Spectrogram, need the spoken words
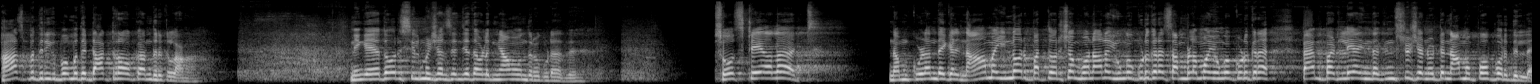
ஆஸ்பத்திரிக்கு போகும்போது டாக்டரா உட்காந்துருக்கலாம் நீங்க ஏதோ ஒரு சில்மிஷன் செஞ்சது அவளுக்கு ஞாபகம் வந்துடக்கூடாது ஸோ ஸ்டே அலர்ட் நம் குழந்தைகள் நாம இன்னொரு பத்து வருஷம் போனாலும் இவங்க கொடுக்குற சம்பளமோ இவங்க கொடுக்குற பேம்பர்ட்லயே இந்த இன்ஸ்டியூஷன் விட்டு நாம போக போறது இல்ல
